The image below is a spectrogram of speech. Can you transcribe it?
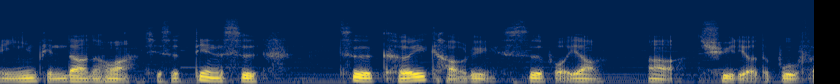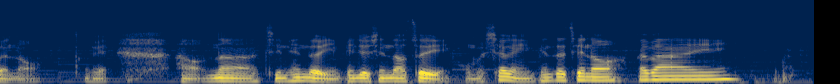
影音频道的话，其实电视是可以考虑是否要。啊，去留的部分哦。OK，好，那今天的影片就先到这里，我们下个影片再见喽，拜拜。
